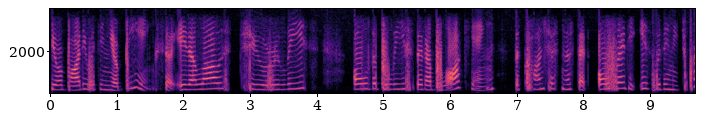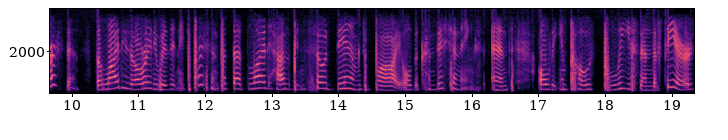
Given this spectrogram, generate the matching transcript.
your body, within your being. So it allows to release all the beliefs that are blocking the consciousness that already is within each person. The light is already within each person, but that light has been so dimmed by all the conditionings and all the imposed beliefs and the fears.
